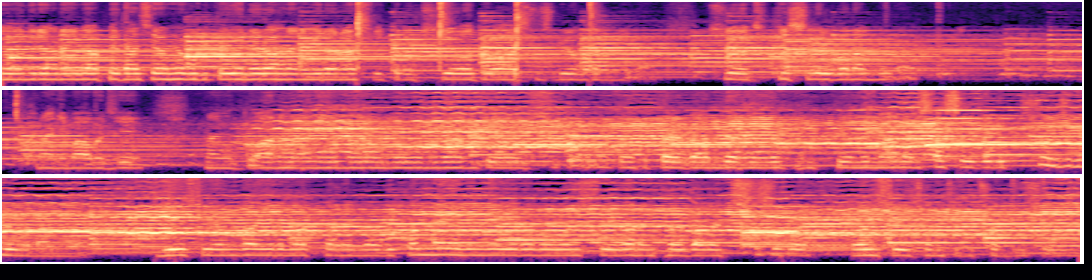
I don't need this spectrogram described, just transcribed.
영혼들이 하나님 앞에 다시 회복된 은혜로 하나님 일어날 수 있도록 주여 도와주시길 원합니다. 주여 지키시길 원합니다. 하나님 아버지 하나님 또한 하나님 영혼을 함께 또 그딸 가운데 있는 많은 사슬들이 풀어지기를 원합니다. 그리스도 영광 이름 앞에 하나님 아버지 권능의 능력으로 원수에 관한 결박을 치시고 원수의 정신을 쳐주시고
